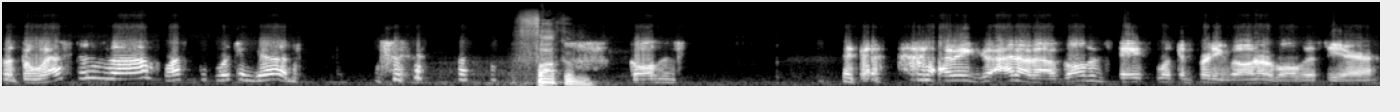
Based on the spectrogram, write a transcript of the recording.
but the West is, uh, West is looking good. Fuck them. Golden. I mean, I don't know. Golden State's looking pretty vulnerable this year.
